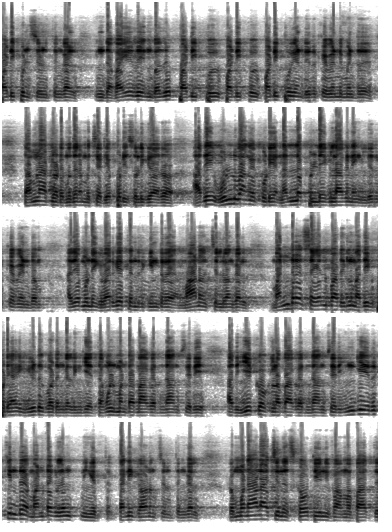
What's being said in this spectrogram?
படிப்பில் செலுத்துங்கள். இந்த வயது என்பது படிப்பு படிப்பு படிப்பு என்று இருக்க வேண்டும் என்று தமிழ்நாட்டோட முதலமைச்சர் எப்படி சொல்கிறாரோ அதை உள்வாங்கக்கூடிய நல்ல பிள்ளைகளாக நீங்கள் இருக்க வேண்டும். அதே போல் நீங்கள் வருகை தந்திருக்கின்ற மாணவ செல்வங்கள் மன்ற செயல்பாடுகளும் அதிகப்படியாக ஈடுபடுங்கள். இங்கே தமிழ் மன்றமாக இருந்தாலும் சரி அது ஈகோ கிளப்பாக இருந்தாலும் சரி இங்கே இருக்கின்ற மன்றங்களும் நீங்கள் தனி கவனம் செலுத்துங்கள். ரொம்ப நாளாச்சு இந்த ஸ்கவுட் யூனிஃபார்மை பார்த்து.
